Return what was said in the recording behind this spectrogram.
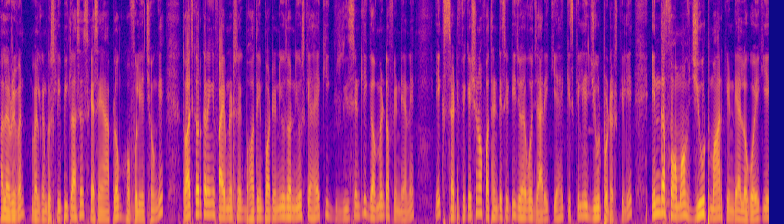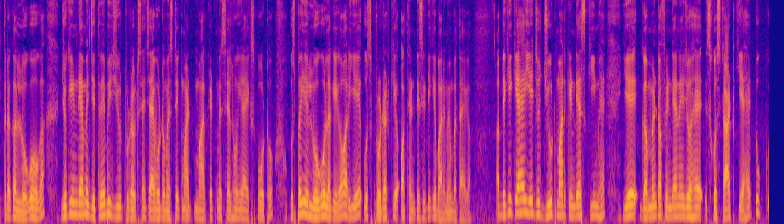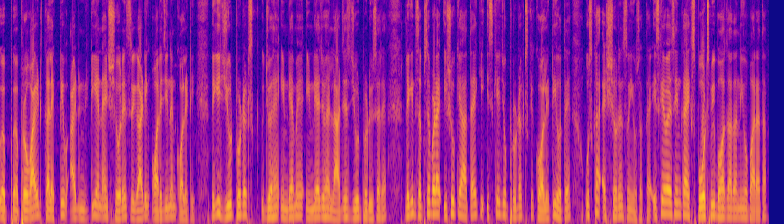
Hello everyone welcome to sleepy classes कैसे हैं आप लोग? होपफुली अच्छे होंगे। तो आज कवर करेंगे फाइव मिनट्स में एक बहुत ही इंपॉर्टेंट न्यूज़ और न्यूज़ क्या है कि रिसेंटली गवर्नमेंट ऑफ़ इंडिया ने एक सर्टिफिकेशन ऑफ़ ऑथेंटिसिटी जो है वो जारी किया है किसके लिए? जूट प्रोडक्ट्स के लिए। In the form of jute mark India logo एक एक तरह का लोगो होगा, जो कि इंडिया में जितने भी जूट प्रोडक्ट्स हैं, चाहे वो डोमेस्टिक मार्केट में सेल हो या एक्सपोर्ट हो, उस पर ये लोगो लगेगा और ये उस प्रोडक्ट के ऑथेंटिसिटी के बारे में बताएगा। अब देखिए क्या है, ये जो जूट मार्क इंडिया स्कीम है, ये गवर्नमेंट ऑफ़ इंडिया ने जो है इसको स्टार्ट किया है to provide collective identity and insurance regarding origin and quality देखिए जूट प्रोडक्ट्स जो है इंडिया में इंडिया जो है लार्जेस्ट जूट प्रोड्यूसर है, लेकिन सबसे बड़ा इशू क्या आता है कि इसके जो प्रोडक्ट्स के क्वालिटी होते हैं, उसका एश्योरेंस नहीं हो सकता है। इसके वजह से इनका एक्सपोर्ट्स भी बहुत ज़्यादा नहीं हो पा रहा था।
